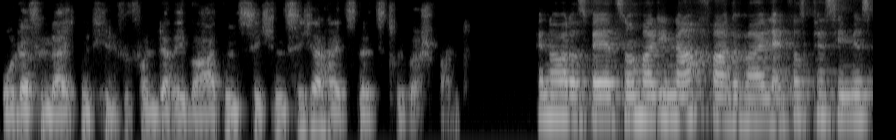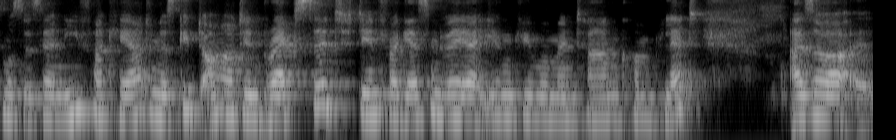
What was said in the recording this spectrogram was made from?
oder vielleicht mit Hilfe von Derivaten sich ein Sicherheitsnetz drüber spannt. Genau, das wäre jetzt nochmal die Nachfrage, weil etwas Pessimismus ist ja nie verkehrt. Und es gibt auch noch den Brexit, den vergessen wir ja irgendwie momentan komplett. Also äh,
